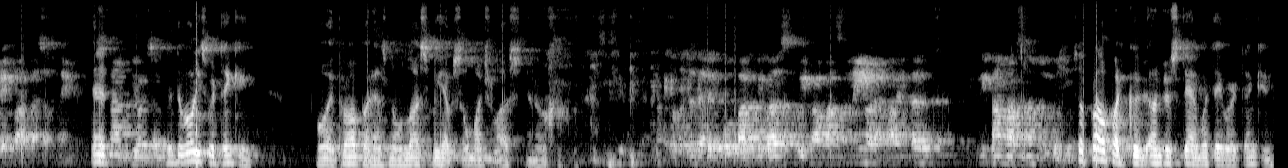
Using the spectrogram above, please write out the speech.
फिर वापस अपने And it- स्थान की ओर चल The devotees were thinking, Boy, Prabhupada has no lust. We have so much lust, you know. so Prabhupada could understand what they were thinking.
